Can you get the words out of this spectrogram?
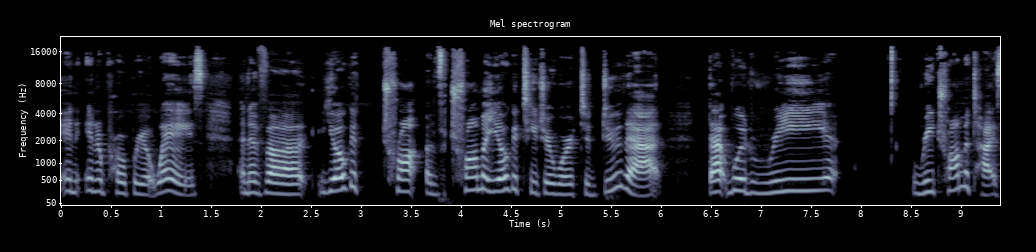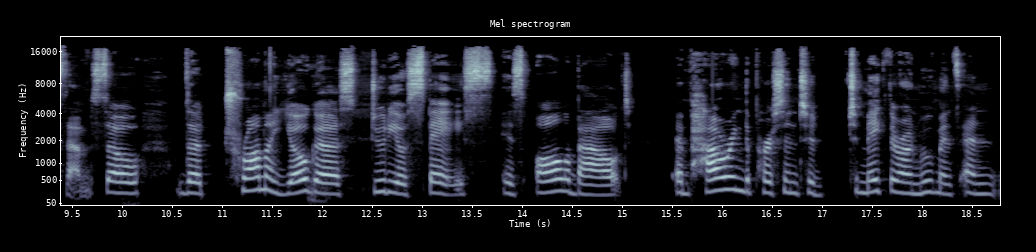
in inappropriate ways. And if a yoga tra- a trauma yoga teacher were to do that, that would re re-traumatize them. So the trauma yoga studio space is all about empowering the person to to make their own movements and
